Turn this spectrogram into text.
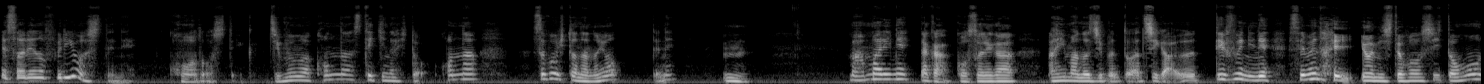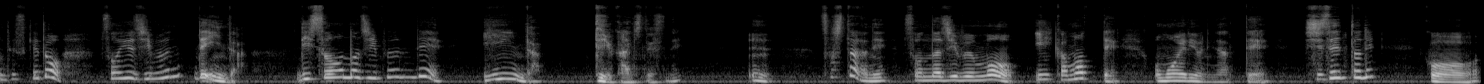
で、それのふりをしてね、行動していく。自分はこんな素敵な人、こんなすごい人なのよってね。うん。まあ、あんまりね、なんか、こう、それが、あ、今の自分とは違うっていう風にね、責めないようにしてほしいと思うんですけど、そういう自分でいいんだ。理想の自分でいいんだっていう感じですね。うん。そしたらね、そんな自分もいいかもって思えるようになって、自然とね、こ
